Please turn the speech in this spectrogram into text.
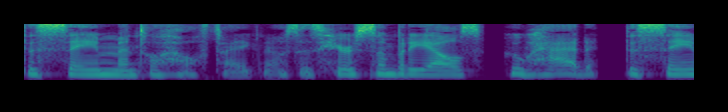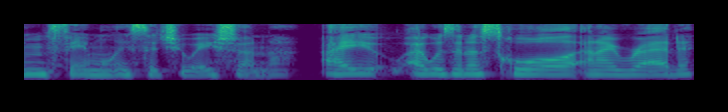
the same mental health diagnosis. Here's somebody else who had the same family situation. I, I was in a school and I read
